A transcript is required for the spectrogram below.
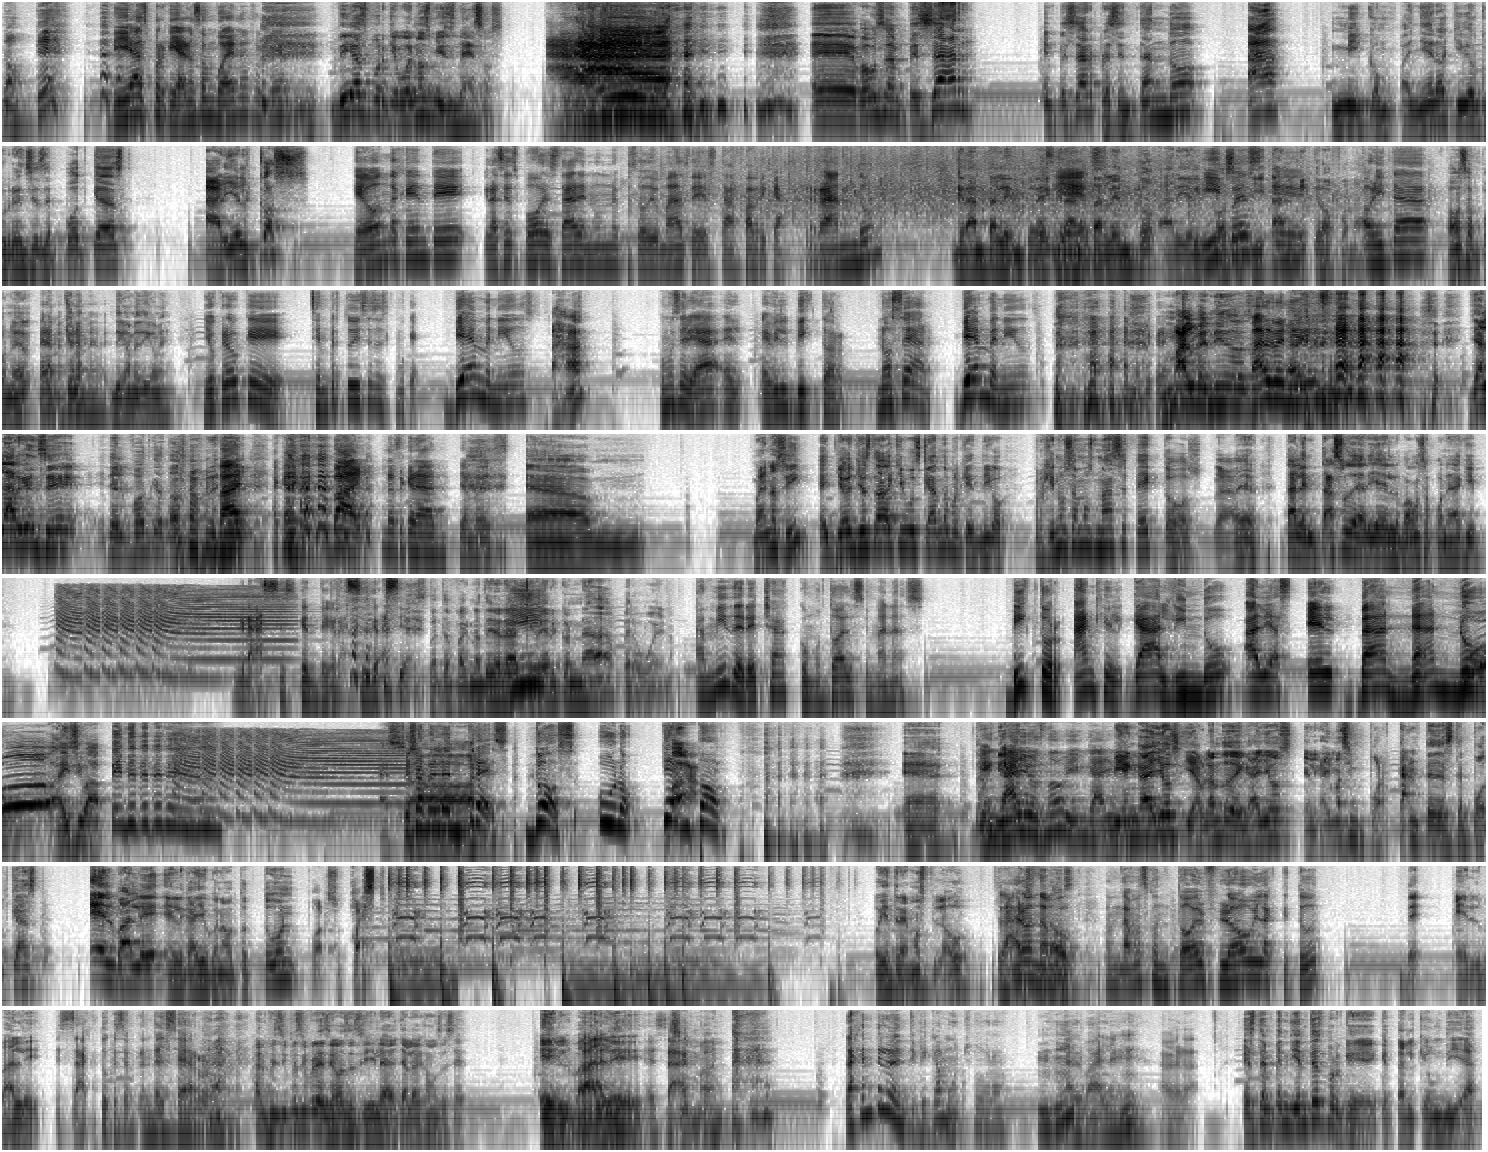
No, ¿qué? Días porque ya no son buenos, ¿o qué? Días porque buenos mis besos. ¡Ay! Eh, vamos a empezar. Empezar presentando a mi compañero aquí de ocurrencias de podcast, Ariel Cos. ¿Qué onda, gente? Gracias por estar en un episodio más de esta fábrica random. Gran talento, ¿eh? Así Gran es. talento, Ariel Y Cos pues, aquí al eh, micrófono. Ahorita Vamos a poner. Espérame, espérame. Dígame, dígame. yo creo que siempre tú dices así como que bienvenidos. Ajá. ¿Cómo sería el Evil Victor? No sean bienvenidos. no. Malvenidos. Malvenidos. ya lárguense del podcast. Vamos a poner. Bye. Acá que, bye. No se crean. Ya ves. Em, bueno, sí. Eh, Yo, yo estaba aquí buscando porque digo, ¿por qué no usamos más efectos? A ver, talentazo de Ariel. lo Vamos a poner aquí. Gracias, gente. Gracias, gracias. What the fuck, no tenía nada Y- que ver con nada, pero bueno. A mi derecha, como todas las semanas, Víctor Ángel Galindo, alias El Banano. Uh, ahí sí va. Pim, pim. Eso. Échamelo en 3, 2, 1, tiempo. Eh, Bien gallos, ¿no? Bien gallos. Bien gallos. Y hablando de gallos, el gallo más importante de este podcast, el Vale, el gallo con autotune, por supuesto. Oye, traemos flow. Claro, andamos, flow andamos con todo el flow y la actitud. De el Vale. Exacto, que se prende el cerro. Al principio siempre decíamos así, ya lo dejamos de hacer. El Vale. Vale, exacto. Simón. La gente lo identifica mucho, bro. Ujú. Al vale, Mm. la verdad. Estén pendientes porque qué tal que un día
